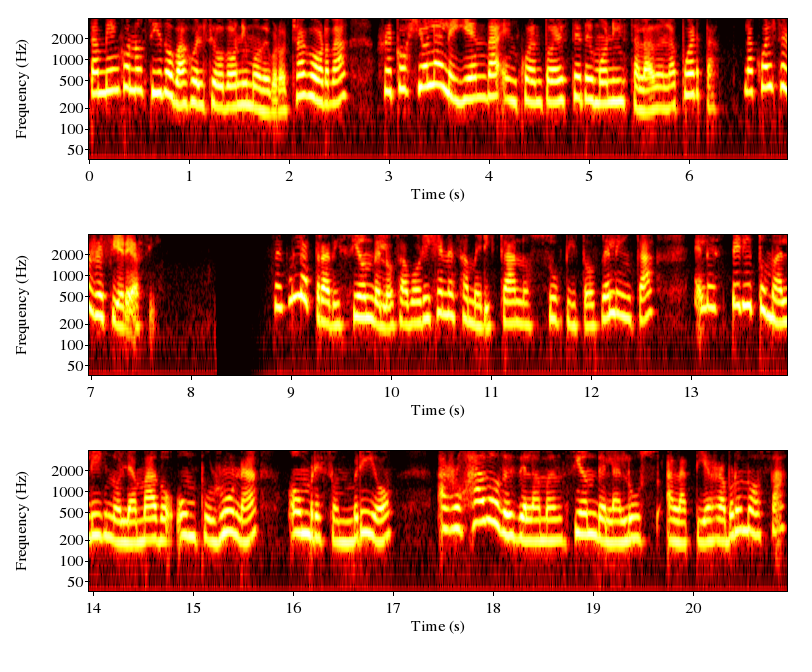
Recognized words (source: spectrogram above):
también conocido bajo el seudónimo de Brocha Gorda, recogió la leyenda en cuanto a este demonio instalado en la puerta, la cual se refiere así. Según la tradición de los aborígenes americanos súbditos del Inca, el espíritu maligno llamado Umpuruna, hombre sombrío, arrojado desde la mansión de la luz a la tierra brumosa,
